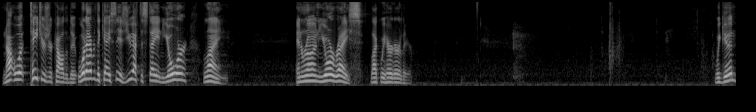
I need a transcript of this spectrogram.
not what teachers are called to do. Whatever the case is, you have to stay in your lane and run your race, like we heard earlier. We good?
